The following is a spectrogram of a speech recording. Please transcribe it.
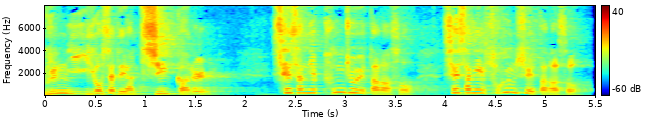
우리는 이것에 대한 진가를 세상의 풍조에 따라서 세상의 속임수에 따라서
